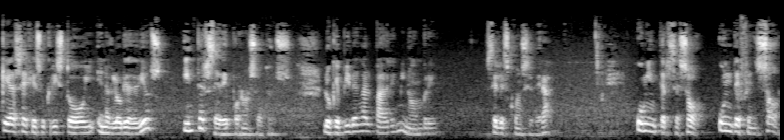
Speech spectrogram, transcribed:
¿Qué hace Jesucristo hoy en la gloria de Dios? Intercede por nosotros. Lo que piden al Padre en mi nombre, se les concederá. Un intercesor, un defensor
